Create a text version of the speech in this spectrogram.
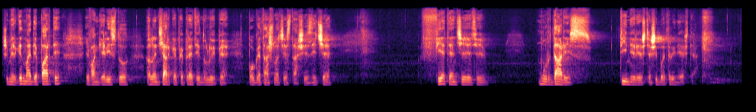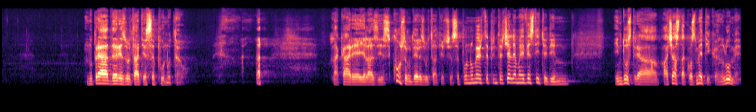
Și mergând mai departe, evanghelistul îl încearcă pe prietenul lui, pe bogătașul acesta și zice, fii atent ce, ce murdaris tineri ăștia și bătrâni ăștia. Nu prea dă rezultate săpunul tău. La care el a zis, cum să nu dea rezultate? Ce săpunul meu este printre cele mai vestite din industria aceasta cosmetică în lume.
